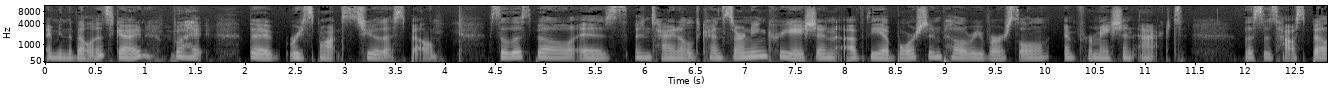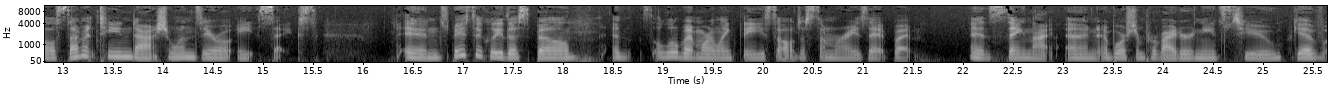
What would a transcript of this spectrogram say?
I mean the bill is good, mm-hmm. but the response to this bill. So, this bill is entitled Concerning Creation of the Abortion Pill Reversal Information Act. This is House Bill 17 1086. And basically, this bill is a little bit more lengthy, so I'll just summarize it. But it's saying that an abortion provider needs to give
